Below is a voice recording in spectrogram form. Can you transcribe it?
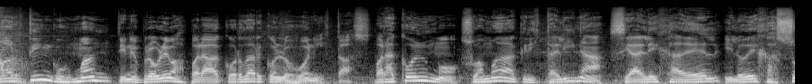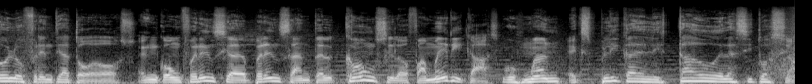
Martín Guzmán tiene problemas para acordar con los bonistas. Para colmo, su amada Cristalina se aleja de él y lo deja solo frente a todos. En conferencia de prensa ante el Council of Americas, Guzmán explica el estado de la situación.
